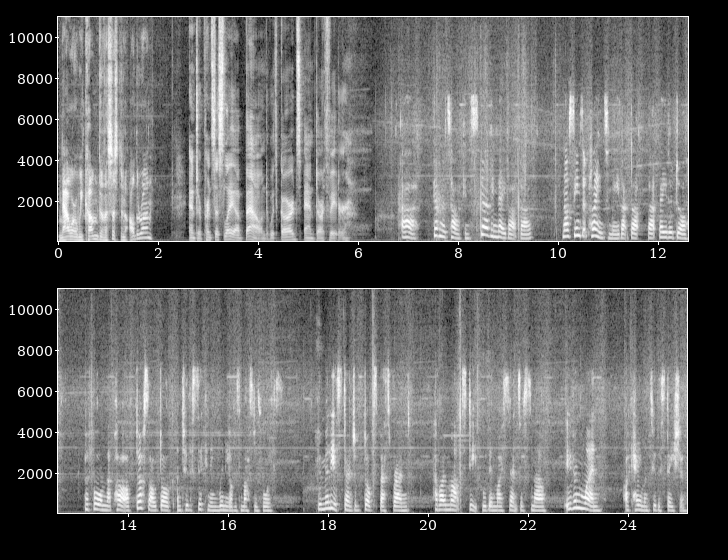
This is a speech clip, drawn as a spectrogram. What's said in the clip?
Now are we come to the system Alderaan? Enter Princess Leia bound with guards and Darth Vader. Ah, Governor Tarkin, scurvy knave art thou. Now seems it plain to me that do- that Vader doth perform that part of docile dog unto the sickening whinny of his master's voice. Familiar stench of dog's best friend have I marked deep within my sense of smell, even when I came unto the station.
